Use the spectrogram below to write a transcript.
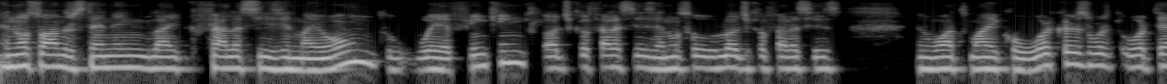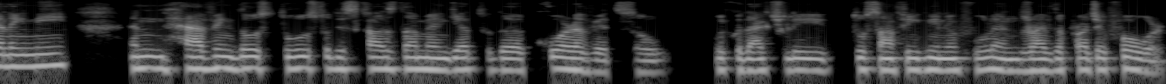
and also understanding like fallacies in my own way of thinking logical fallacies and also logical fallacies and what my coworkers were, were telling me and having those tools to discuss them and get to the core of it so we could actually do something meaningful and drive the project forward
